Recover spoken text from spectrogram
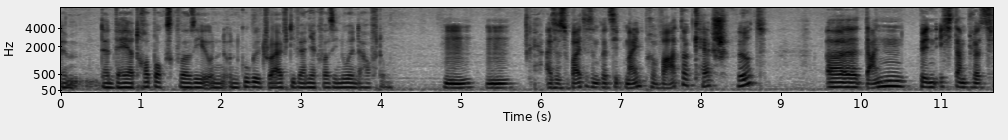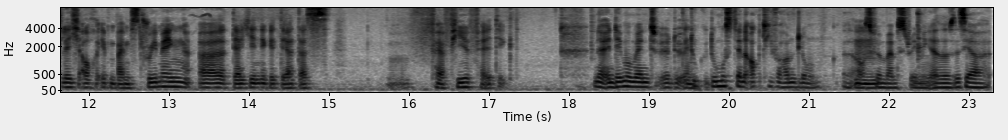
ähm, dann wäre ja Dropbox quasi und, und Google Drive, die wären ja quasi nur in der Haftung. Hm, hm. Also sobald es im Prinzip mein privater Cache wird, äh, dann bin ich dann plötzlich auch eben beim Streaming äh, derjenige, der das äh, vervielfältigt. Na, in dem Moment, äh, du, du, du musst ja eine aktive Handlung äh, Mhm. ausführen beim Streaming. Also es ist ja, äh,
